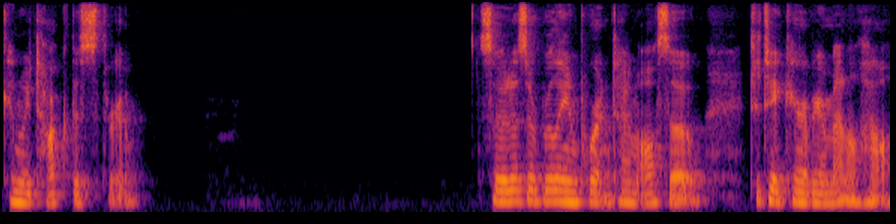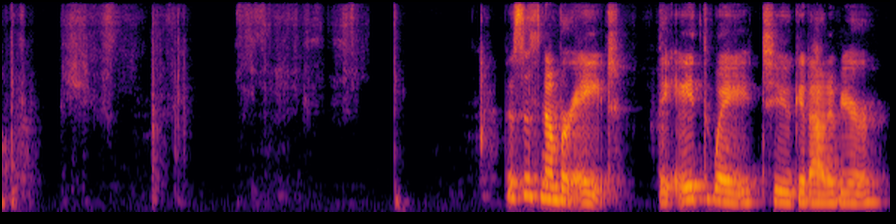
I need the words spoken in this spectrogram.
Can we talk this through? So it is a really important time also to take care of your mental health. This is number eight, the eighth way to get out of your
